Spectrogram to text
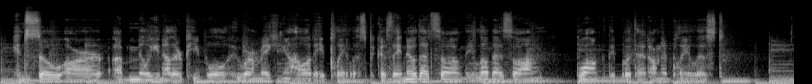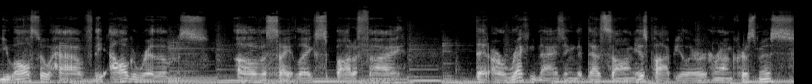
And so are a million other people who are making a holiday playlist because they know that song, they love that song. Blanc, they put that on their playlist. You also have the algorithms of a site like Spotify that are recognizing that that song is popular around Christmas.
